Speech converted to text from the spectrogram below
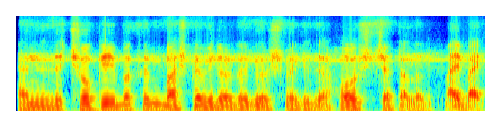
Kendinize çok iyi bakın. Başka videoda görüşmek üzere. Hoşça kalın. Bay bay.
